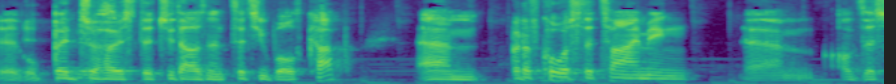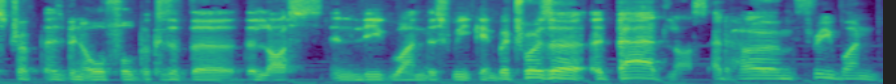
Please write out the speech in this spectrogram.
uh, or bid yes. to host the 2030 World Cup. Um, but of course, the timing um, of this trip has been awful because of the the loss in League One this weekend, which was a, a bad loss at home, three one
